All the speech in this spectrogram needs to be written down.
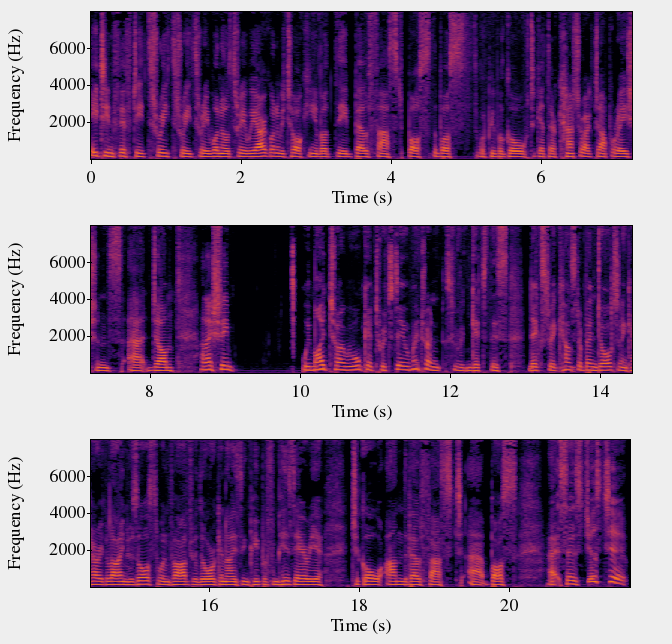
1850 333 103. We are going to be talking about the Belfast bus, the bus where people go to get their cataract operations uh, done. And actually, we might try, we won't get to it today, we might try and see if we can get to this next week. Councillor Ben Dalton in Carrigaline, who's also involved with organising people from his area to go on the Belfast uh, bus, uh, says just to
